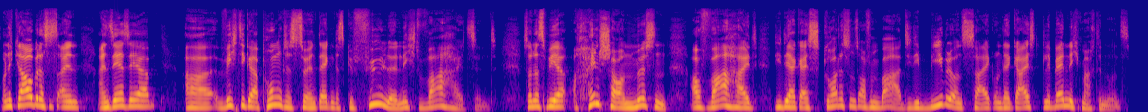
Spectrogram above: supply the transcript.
Und ich glaube, das ist ein, ein sehr, sehr äh, wichtiger Punkt ist zu entdecken, dass Gefühle nicht Wahrheit sind, sondern dass wir hinschauen müssen auf Wahrheit, die der Geist Gottes uns offenbart, die die Bibel uns zeigt und der Geist lebendig macht in uns.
